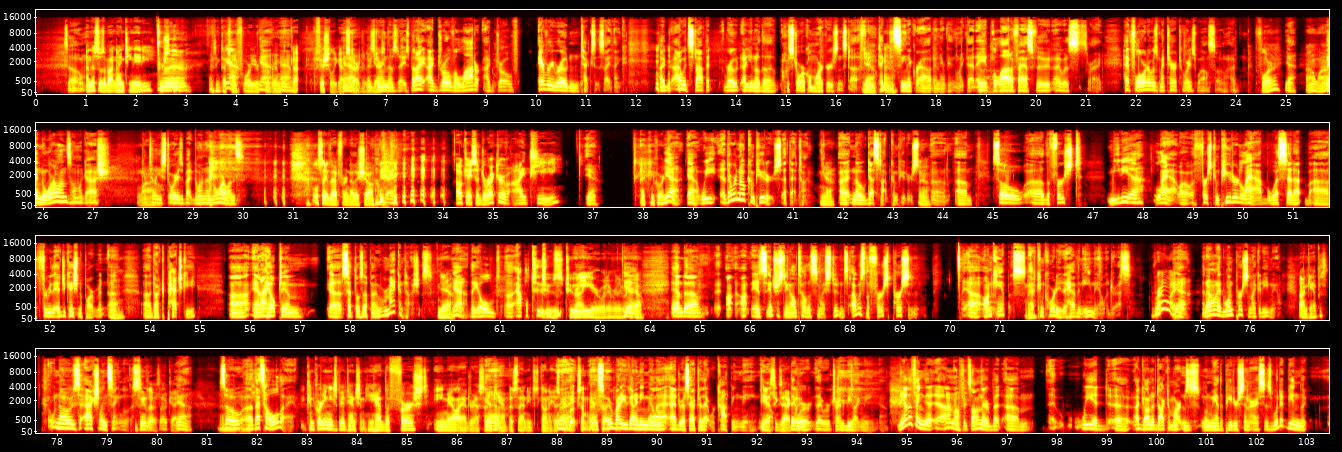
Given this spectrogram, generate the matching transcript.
So And this was about 1980 or so. uh, I think that's yeah. when four-year Yeah, program yeah. got officially got started. it I was guess. during those days. But I, I drove a lot of, I drove every road in Texas, I think. I, I would stop at road, uh, you know, the historical markers and stuff. Yeah, and take yeah. the scenic route and everything like that. I ate a lot of fast food. I was right. Had Florida was my territory as well. So I, Florida. yeah. Oh wow. And New Orleans, oh my gosh. wow. I could tell you stories about going to New Orleans. We'll save that for another show. Okay. Okay, so director of IT yeah. At Concordia. Yeah. Yeah. We, uh, there were no computers at that time, Yeah. uh, no desktop computers. Yeah. Uh, um, so uh, the first media lab, uh, first computer lab was set up uh, through the education department, uh, Mm-hmm. uh, Dr. Patchkey. Uh, and I helped him uh, set those up, and they were Macintoshes. Yeah. Yeah, the old uh, Apple IIs. Two two right. E or whatever they were. Yeah. Yeah. And um, uh, uh, it's interesting. I'll tell this to my students. I was the first person uh, on campus at Concordia to have an email address. Really? Yeah. And I only had one person I could email. On campus. Oh, no, it was actually in St. Louis. St. Louis. Okay. Yeah. So uh, that's how old I am. Concordia needs to pay attention. He had the first email address on Yeah. campus. That needs to go in a history book somewhere. Yeah, so everybody who got an email address after that were copying me. Yes, exactly. They were they were trying to be like me. The other thing that I don't know if it's on there, but um, we had uh, I'd gone to Dr. Martin's when we had the Peter Center. I says, would it be in the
